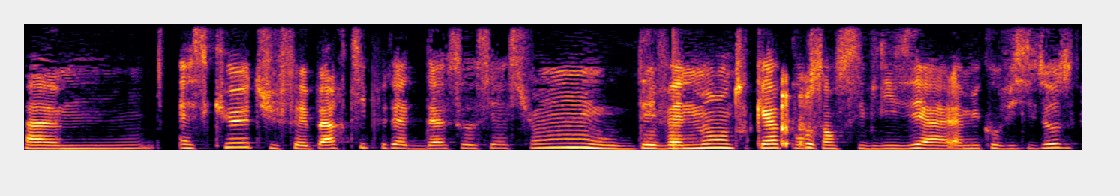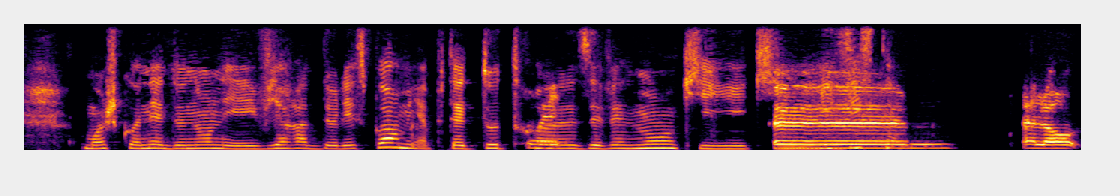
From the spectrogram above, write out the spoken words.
Est-ce que tu fais partie peut-être d'associations ou d'événements, en tout cas, pour sensibiliser à la mucoviscidose? Moi, je connais de nom les Virades de l'Espoir, mais il y a peut-être d'autres événements qui, existent. Alors,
